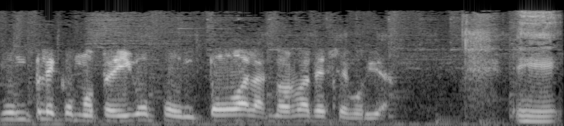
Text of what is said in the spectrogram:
cumple, como te digo, con todas las normas de seguridad. Eh,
